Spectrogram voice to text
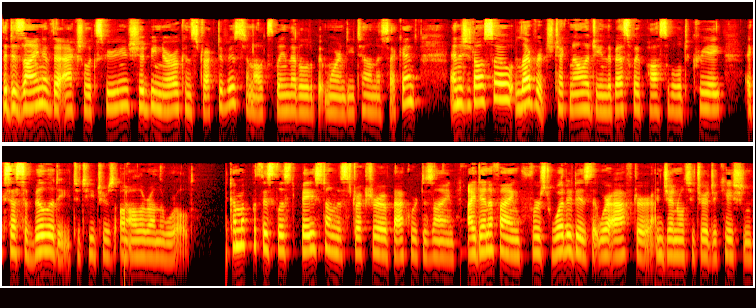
The design of the actual experience should be neuroconstructivist, and I'll explain that a little bit more in detail in a second. And it should also leverage technology in the best way possible to create accessibility to teachers all around the world. Come up with this list based on the structure of backward design, identifying first what it is that we're after in general teacher education,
